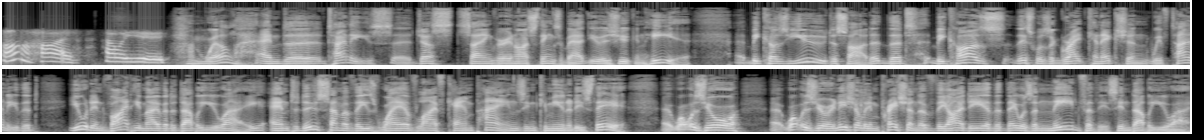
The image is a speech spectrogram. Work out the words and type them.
Oh, hi. How are you? I'm well, and uh, Tony's uh, just saying very nice things about you, as you can hear, uh, because you decided that because this was a great connection with Tony, that you would invite him over to WA and to do some of these way of life campaigns in communities there. Uh, what was your uh, what was your initial impression of the idea that there was a need for this in WA?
